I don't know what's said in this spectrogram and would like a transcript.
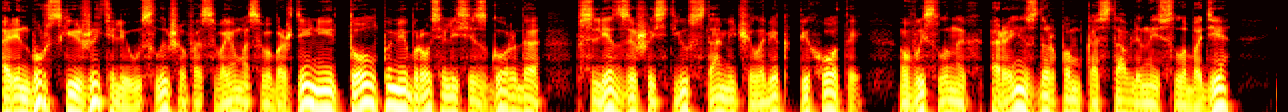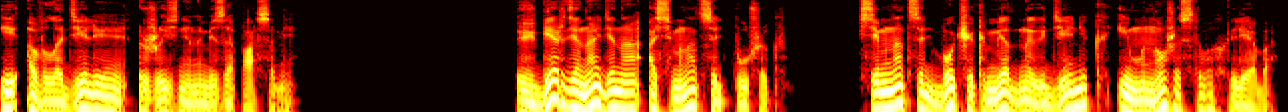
Оренбургские жители, услышав о своем освобождении, толпами бросились из города вслед за шестью стами человек пехоты, высланных Рейнсдорпом к оставленной слободе, и овладели жизненными запасами. В Берде найдено 18 пушек, 17 бочек медных денег и множество хлеба.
